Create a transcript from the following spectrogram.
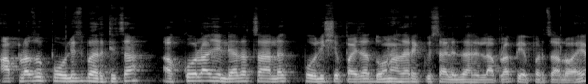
आपला जो पोलीस भरतीचा अकोला जिल्ह्याचा चालक पोलीस शिपाईचा दोन हजार एकवीस साली झालेला आपला पेपर चालू आहे.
